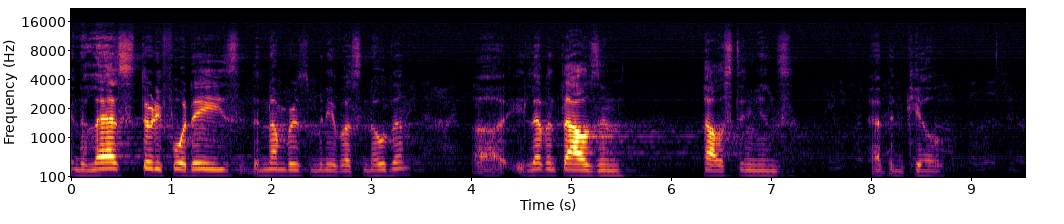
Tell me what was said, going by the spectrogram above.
In the last 34 days, the numbers, many of us know them, uh, 11,000 Palestinians have been killed.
